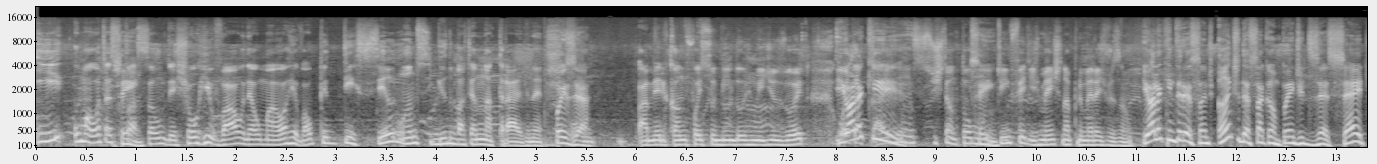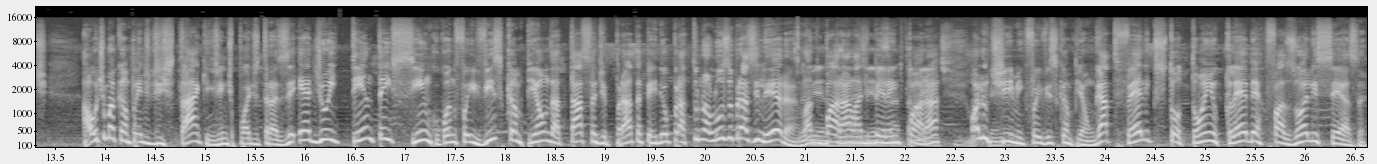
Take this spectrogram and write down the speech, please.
E uma outra situação, Sim. deixou o rival, né? O maior rival, pelo terceiro ano seguido batendo na trave, né? Pois é. O americano foi subir em 2018. E olha que. Não se sustentou Sim. muito, infelizmente, na primeira divisão. E olha que interessante, antes dessa campanha de 17, a última campanha de destaque que a gente pode trazer é a de 85, quando foi vice-campeão da Taça de Prata, perdeu para Tuna Luso Brasileira, lá do Pará, lá de Belém do Pará. Olha o time que foi vice-campeão: Gato Félix, Totonho, Kleber, Fazoli e César.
